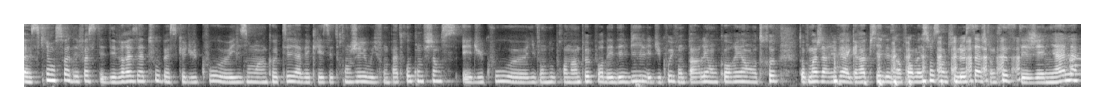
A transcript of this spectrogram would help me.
ce qui en soi, des fois, c'était des vrais atouts parce que du coup, ils ont un côté avec les étrangers où ils font pas trop confiance et du coup euh, ils vont nous prendre un peu pour des débiles et du coup ils vont parler en coréen entre eux. Donc moi j'arrivais à grappiller des informations sans qu'ils le sachent. Donc ça c'était génial.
